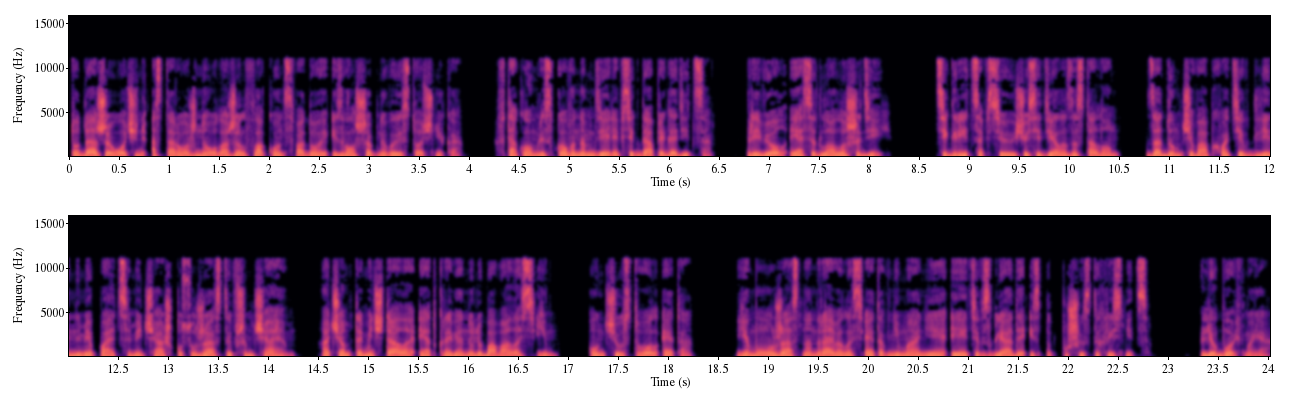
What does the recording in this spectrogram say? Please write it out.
Туда же очень осторожно уложил флакон с водой из волшебного источника. В таком рискованном деле всегда пригодится. Привел и оседлал лошадей. Тигрица все еще сидела за столом, задумчиво обхватив длинными пальцами чашку с уже остывшим чаем. О чем-то мечтала и откровенно любовалась им. Он чувствовал это. Ему ужасно нравилось это внимание и эти взгляды из-под пушистых ресниц. «Любовь моя».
